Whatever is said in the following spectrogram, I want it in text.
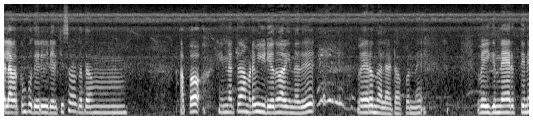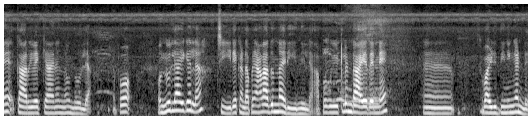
എല്ലാവർക്കും പുതിയൊരു വീഡിയോയിലേക്ക് സ്വാഗതം. അപ്പോൾ ഇന്നത്തെ നമ്മുടെ വീഡിയോ എന്ന് പറയുന്നത് വേറെ ഒന്നുമല്ല കേട്ടോ. അപ്പോൾ ഒന്ന് വൈകുന്നേരത്തിന് കറി വെക്കാനൊന്നും ഒന്നുമില്ല. അപ്പോൾ ഒന്നുമില്ലായികല്ല ചീരയൊക്കെ ഉണ്ട്. അപ്പോൾ ഞങ്ങൾ അതൊന്നും അരിയുന്നില്ല. അപ്പോൾ വീട്ടിലുണ്ടായത് തന്നെ വഴുതിനിങ്ങ ഉണ്ട്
